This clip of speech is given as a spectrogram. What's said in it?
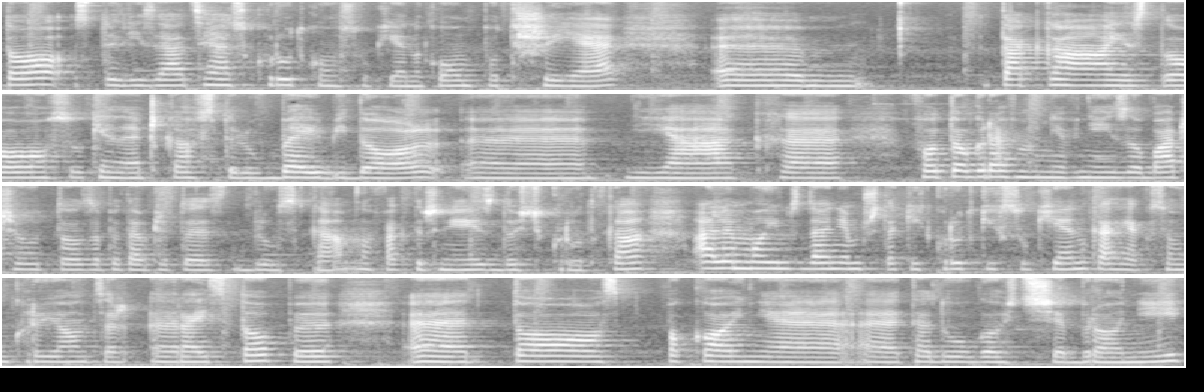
to stylizacja z krótką sukienką pod szyję. Taka jest to sukieneczka w stylu baby doll. Jak Fotograf mnie w niej zobaczył, to zapytał, czy to jest bluzka. No faktycznie jest dość krótka, ale moim zdaniem przy takich krótkich sukienkach, jak są kryjące rajstopy, e, to spokojnie e, ta długość się broni.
